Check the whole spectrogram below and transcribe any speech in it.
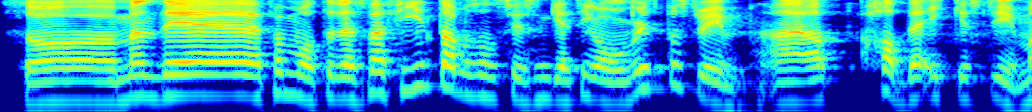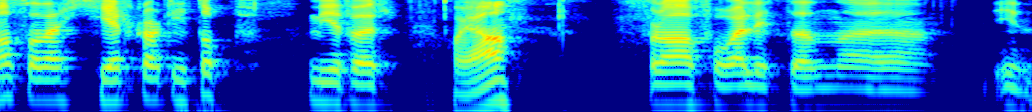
Så, men det, på en måte, det som er fint da med sånn spill som Getting Over It på stream, er at hadde jeg ikke streama, så hadde jeg helt klart gitt opp mye før. Oh, ja, For da får jeg litt den uh, in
